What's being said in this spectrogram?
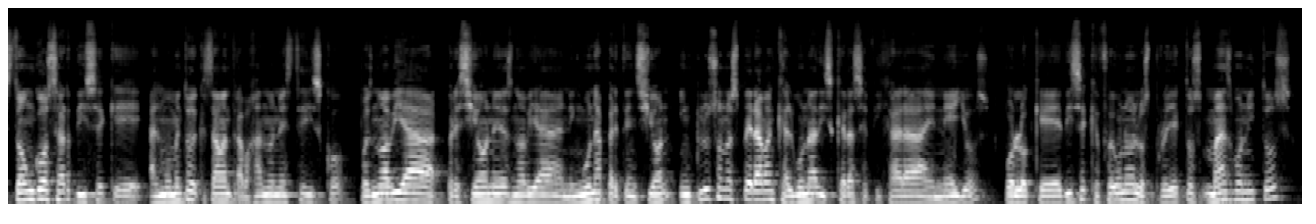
Stone Gossard dice que al momento de que estaban trabajando en este disco, pues no había presiones, no había ninguna pretensión, incluso no esperaban que alguna disquera se fijara en ellos, por lo que dice que fue uno de los proyectos más bonitos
